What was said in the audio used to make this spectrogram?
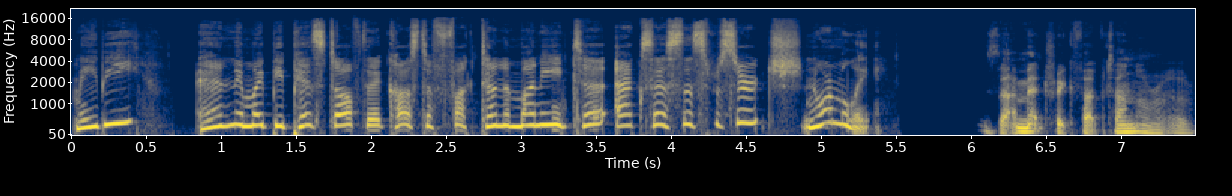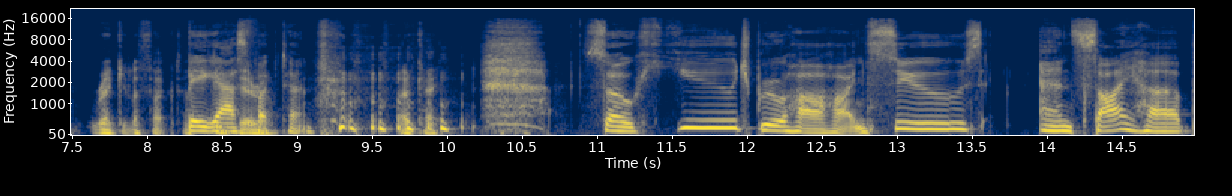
maybe? And they might be pissed off that it cost a fuck ton of money to access this research normally. Is that a metric fuck ton or a regular fuck ton? Big ass fuck ton. Okay. So huge brouhaha ensues, and Sci-Hub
